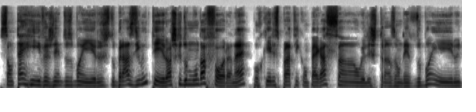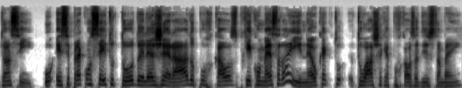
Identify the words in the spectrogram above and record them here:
são terríveis dentro dos banheiros do Brasil inteiro, acho que do mundo afora, né? Porque eles praticam pegação, eles transam dentro do banheiro. Então, assim, o- esse preconceito todo, ele é gerado por causa. Porque começa daí, né? O que é que tu, tu acha que é por causa disso também?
